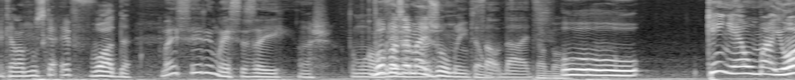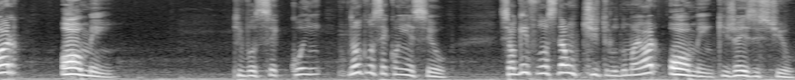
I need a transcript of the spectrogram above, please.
Aquela música é foda. Mas seriam esses aí, acho. Vou fazer mais uma então. Saudades. Tá bom. O quem é o maior homem que você conhe... não que você conheceu? Se alguém fosse dar um título do maior homem que já existiu,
